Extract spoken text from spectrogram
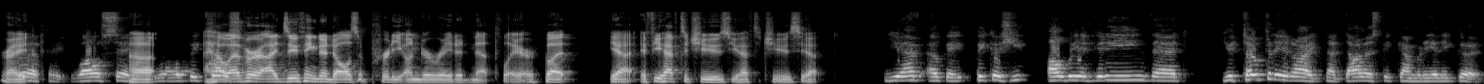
right? Perfect. Well said. Uh, well, because... However, I do think Nadal is a pretty underrated net player. But yeah, if you have to choose, you have to choose. Yeah. You have okay because you are we agreeing that you're totally right. Nadal has become really good.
